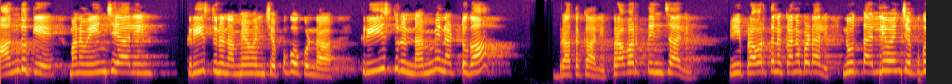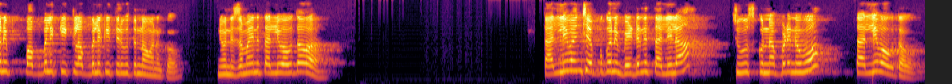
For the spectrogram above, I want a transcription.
అందుకే మనం ఏం చేయాలి? క్రీస్తును నమ్మామని చెప్పుకోకుండా క్రీస్తును నమ్మినట్టుగా బ్రతకాలి ప్రవర్తించాలి. నీ ప్రవర్తన కనబడాలి. నువ్వు తల్లివని చెప్పుకుని పబ్బులకి క్లబ్బులకి తిరుగుతున్నావు అనుకో. నువ్వు నిజమైన తల్లి అవుతావా? తల్లి అని చెప్పుకుని బిడ్డని తల్లిలా చూసుకున్నప్పుడే నువ్వు తల్లి అవుతావు.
